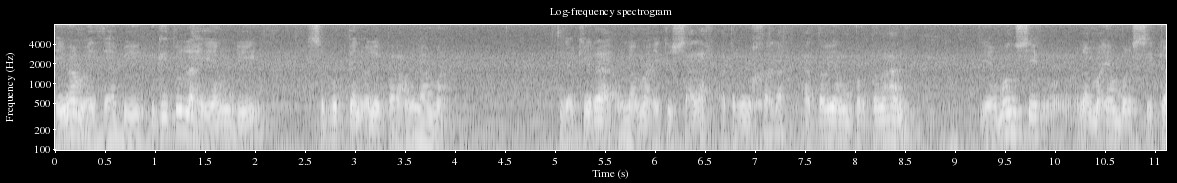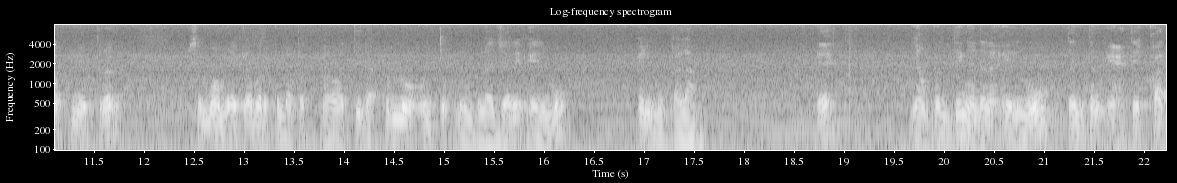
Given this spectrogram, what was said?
Imam Az-Zahabi, begitulah yang disebutkan oleh para ulama. Tidak kira ulama itu salaf ataupun khalaf atau yang pertengahan yang munsif ulama yang bersikap neutral semua mereka berpendapat bahawa tidak perlu untuk mempelajari ilmu ilmu kalam. Okey yang penting adalah ilmu tentang i'tiqad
